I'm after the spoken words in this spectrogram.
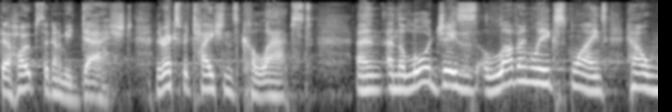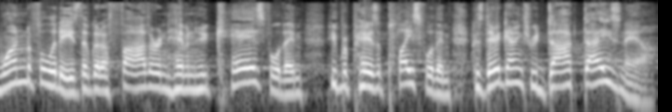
Their hopes are going to be dashed. Their expectations collapsed. And, and the Lord Jesus lovingly explains how wonderful it is they've got a Father in heaven who cares for them, who prepares a place for them, because they're going through dark days now.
